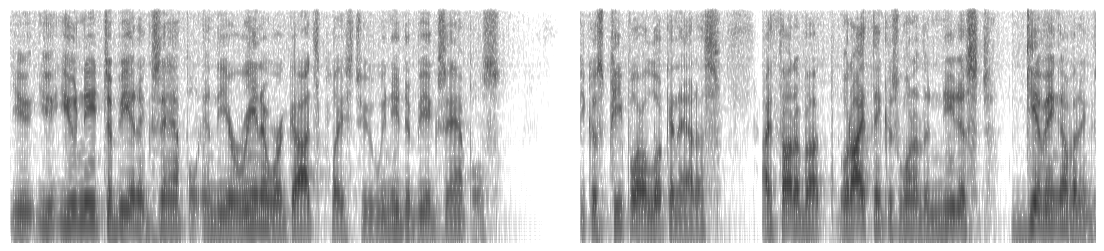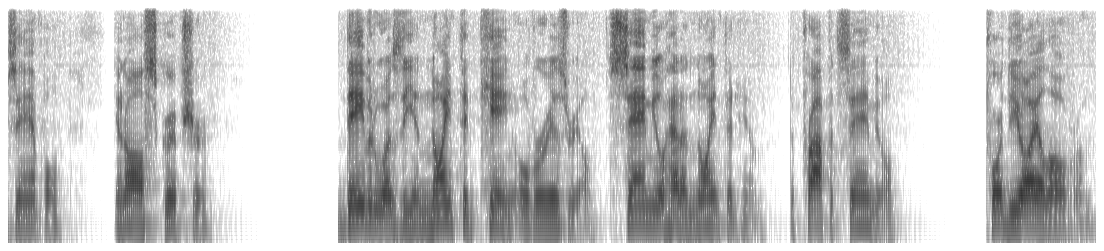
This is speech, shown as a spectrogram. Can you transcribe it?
You, you, you need to be an example in the arena where God's placed you. We need to be examples because people are looking at us. I thought about what I think is one of the neatest giving of an example in all Scripture. David was the anointed king over Israel. Samuel had anointed him, the prophet Samuel, poured the oil over him.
